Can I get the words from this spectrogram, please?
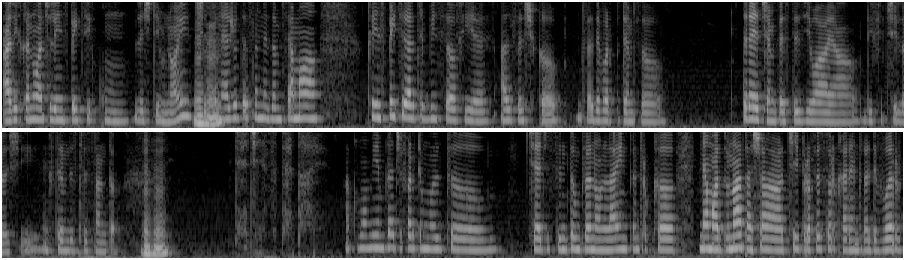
Adică nu acele inspecții cum le știm noi, ci Mhm. să ne ajute să ne dăm seama că inspecțiile ar trebui să fie altfel și că, într-adevăr, putem să trecem peste ziua aia dificilă și extrem de stresantă. Mhm. Ceea ce e super tare. Acum mie îmi place foarte mult uh, ceea ce se întâmplă în online pentru că ne-am adunat așa cei profesori care într-adevăr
